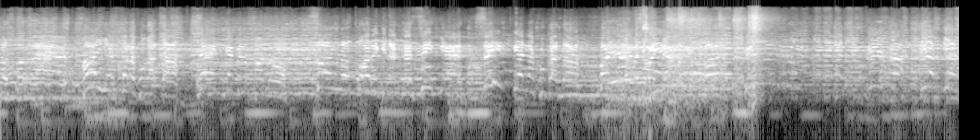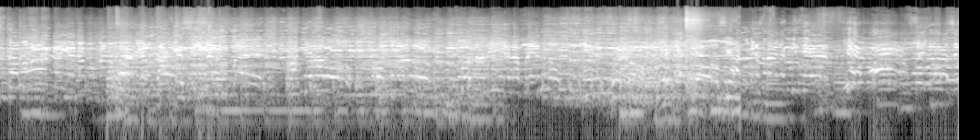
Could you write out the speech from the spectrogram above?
Torres. Ahí está la jugada, déjeme hermano, solo por que sigue, sigue la jugada. Vaya, vaya, vaya. La y aquí está y enamorado. que sigue, hombre! ¡Paqueado! ¡Paqueado! ¡Con la en aprieto! ¡Y en el suelo! ¡En el sí! Está el X10. ¡Bien! Señoras y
